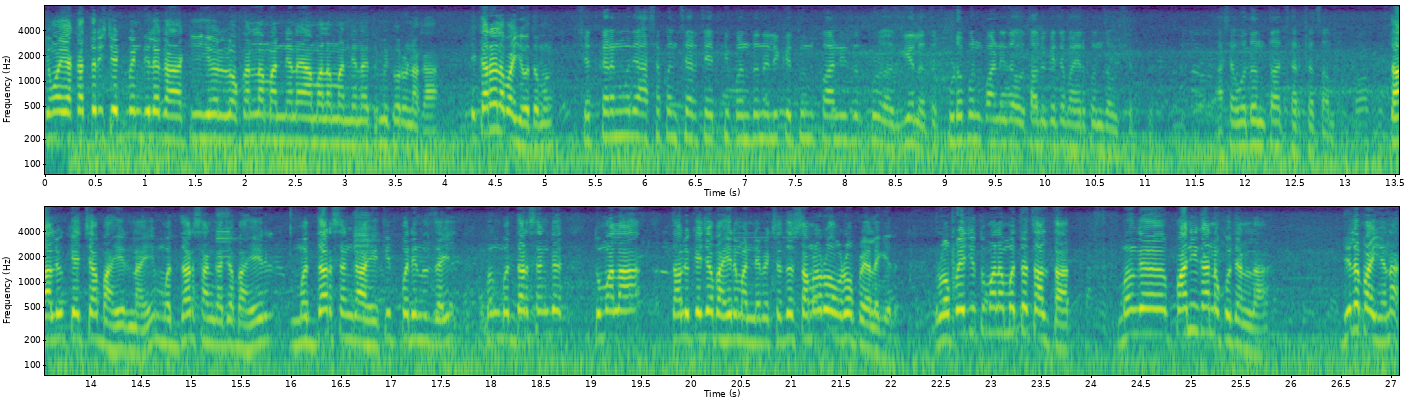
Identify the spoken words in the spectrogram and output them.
किंवा एखाद तरी स्टेटमेंट दिलं का? की हे लोकांना मान्य नाही आम्हाला मान्य नाही तुम्ही करू नका. हे करायला पाहिजे होतं मग. शेतकऱ्यांमध्ये अशा पण चर्चा आहेत की बंधनलिकेतून पाणी जर पुढं गेलं तर पुढं पण पाणी जाऊ तालुक्याच्या बाहेर पण जाऊ शकतं. अशा वदंता चर्चा चालू तालुक्याच्या बाहेर नाही मतदारसंघाच्या बाहेर मतदारसंघ आहे तिथपर्यंत जाईल. मग मतदारसंघ तुम्हाला तालुक्याच्या बाहेर मानण्यापेक्षा जर समजा रो रोपळ्याला गेलं. रोपळ्याची तुम्हाला मतं चालतात. मग पाणी का नको त्यांना? दिलं पाहिजे ना.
